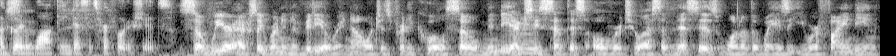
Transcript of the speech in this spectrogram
a good walking distance for photo shoots. So we are actually running a video right now, which is pretty cool. So Mindy actually Mm. sent this over to us, and this is one of the ways that you are finding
